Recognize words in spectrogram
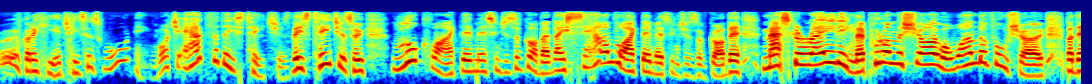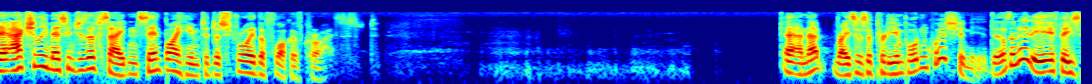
We've got to hear Jesus' warning. Watch out for these teachers. These teachers who look like they're messengers of God. They sound like they're messengers of God. They're masquerading. They put on the show, a wonderful show, but they're actually messengers of Satan sent by him to destroy the flock of Christ. And that raises a pretty important question, doesn't it? If these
